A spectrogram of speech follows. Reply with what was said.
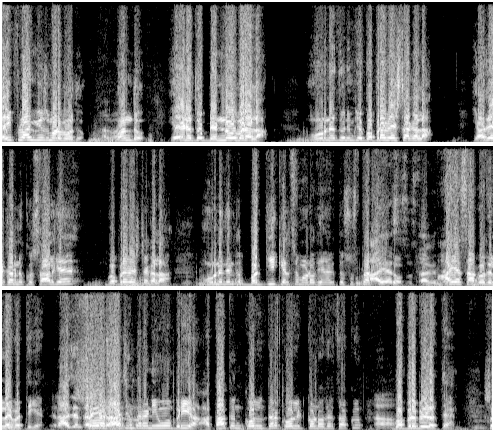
ಲೈಫ್ ಲಾಂಗ್ ಯೂಸ್ ಮಾಡ್ಬೋದು. ಒಂದು ಎರಡನೇದು ಬೆನ್ನೋವು ಬರಲ್ಲ. ಮೂರನೇದು ನಿಮಗೆ ಗೊಬ್ಬರ ವೇಸ್ಟ್ ಆಗಲ್ಲ. ಯಾವುದೇ ಕಾರಣಕ್ಕೂ ಸಾಲಿಗೆ ಗೊಬ್ಬರ ವೇಸ್ಟ್ ಆಗಲ್ಲ. ಮೂರನೇ ದಿನದ ಬಗ್ಗಿ ಕೆಲಸ ಮಾಡೋದು ಏನಾಗುತ್ತೆ? ಸುಸ್ತಾಗ್ತಿತ್ತು. ಆಯಾಸ ಸುಸ್ತಾಗುತ್ತೆ. ಆಯಾಸ ಆಗೋದಿಲ್ಲ ಇವತ್ತಿಗೆ. ರಾಜನ್ ತರ So, ರಾಜನ್ ತರ ನೀವು ಬರೀ ಆ ತಾತನ ಕೋಲ್ ತರ ಕೋಲ್ ಇಟ್ಕೊಂಡು ಹೋದ್ರೆ ಸಾಕು ಗೊಬ್ಬರ ಬೀಳುತ್ತೆ. ಸೊ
